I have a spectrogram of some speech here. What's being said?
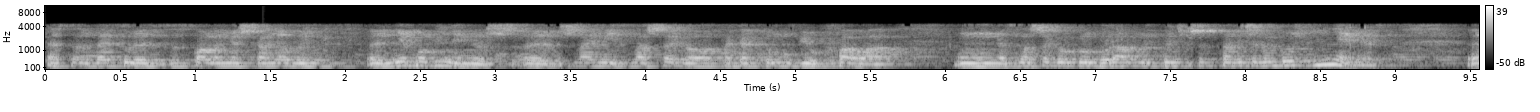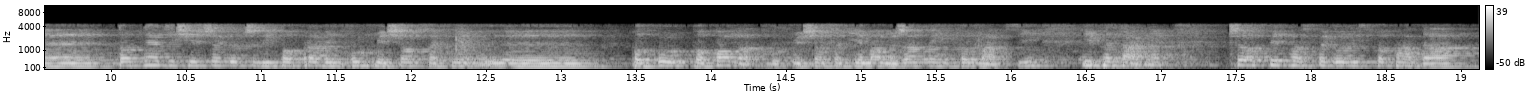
SLD, który jest w zespole mieszkaniowym, y, nie powinien już, y, przynajmniej z naszego, tak jak tu mówi uchwała, mm, z naszego klubu radnych być przedstawicielem, bo już nie jest. E, Do dnia dzisiejszego, czyli po prawie dwóch miesiącach, e, po, po ponad dwóch miesiącach nie mamy żadnej informacji. I pytanie, czy od 15 listopada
